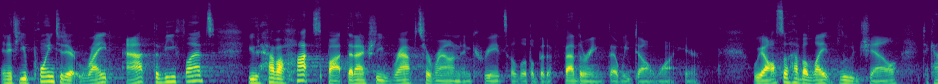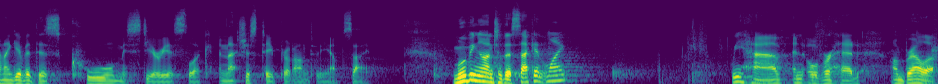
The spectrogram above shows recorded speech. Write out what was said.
And if you pointed it right at the V-flats, you'd have a hot spot that actually wraps around and creates a little bit of feathering that we don't want here. We also have a light blue gel to kind of give it this cool, mysterious look, and that's just taped right onto the outside. Moving on to the second light, we have an overhead umbrella.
